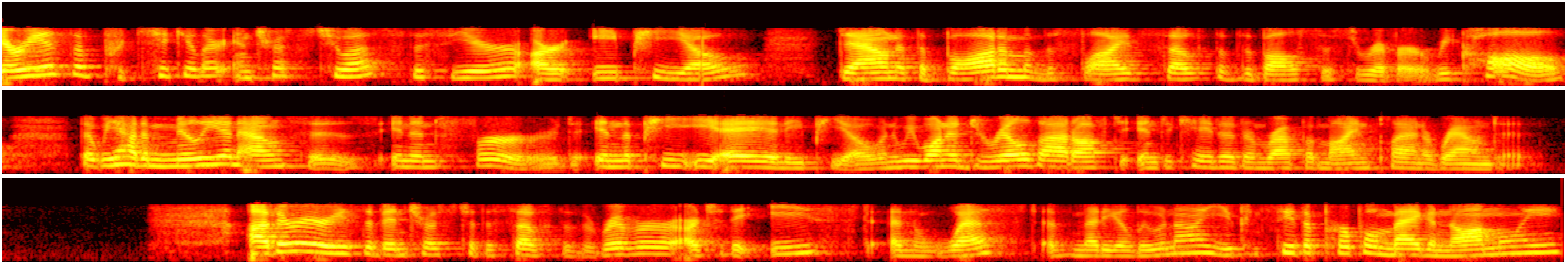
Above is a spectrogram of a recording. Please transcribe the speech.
Areas of particular interest to us this year are EPO, down at the bottom of the slide south of the Balsas River. Recall that we had a million ounces in inferred in the PEA and EPO, and we want to drill that off to indicated and wrap a mine plan around it. Other areas of interest to the south of the river are to the east and west of Media Luna. You can see the purple mag anomaly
